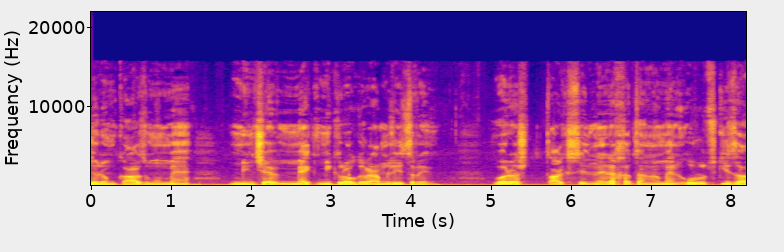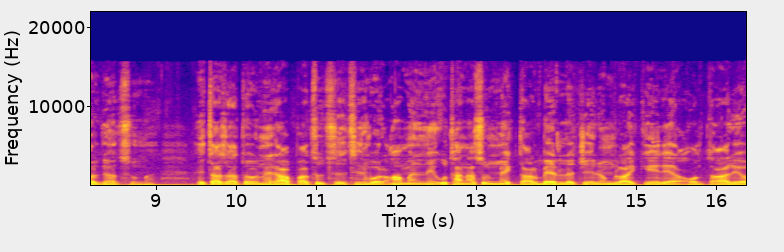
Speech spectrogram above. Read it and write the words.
ջրում կազմում է մինչև 1 միկրոգրամ լիտրին։ որոշ տաքսիները խթանում են ուռուցքի զարգացումը հետազոտողները ապացուցեցին, որ ԱՄՆ-ի 81 տարբեր լճերում Լայկերիա, Օնտարիո,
